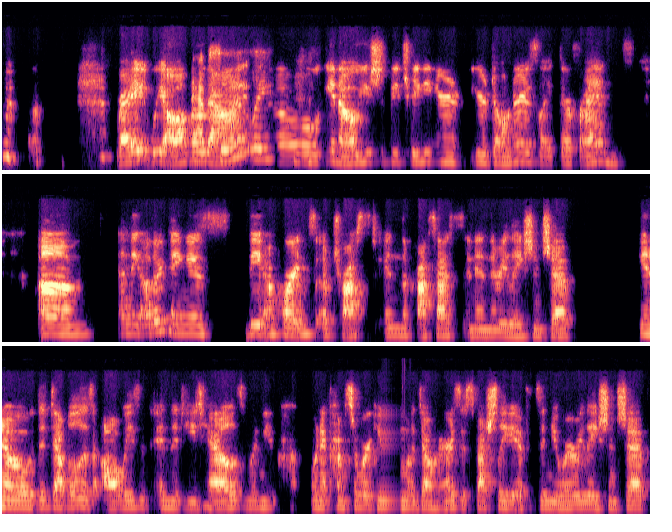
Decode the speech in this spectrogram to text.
right? We all know Absolutely. that. So, you know, you should be treating your your donors like their friends. Um, and the other thing is the importance of trust in the process and in the relationship. You know, the devil is always in the details when you when it comes to working with donors, especially if it's a newer relationship.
